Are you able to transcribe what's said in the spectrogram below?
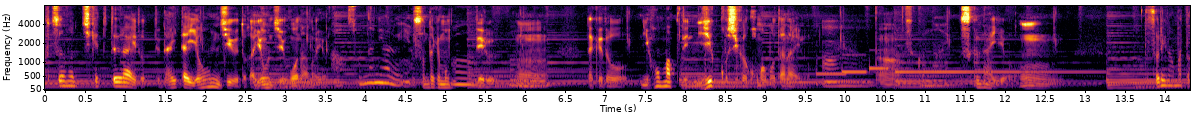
普通のチケットトゥライドって大体40とか45なのよ。あそんなにや。そんだけ持ってる、ううん。ん。だけど日本マップで20個しかコマ持たないの、うん。うん、少ない。少ないよ、うん、それがまた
